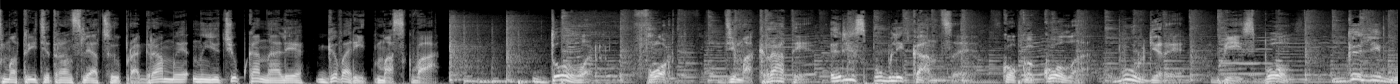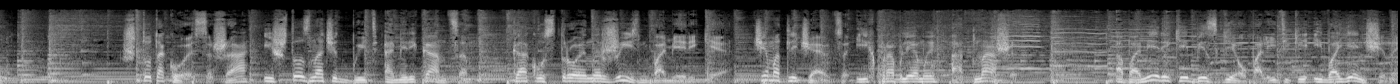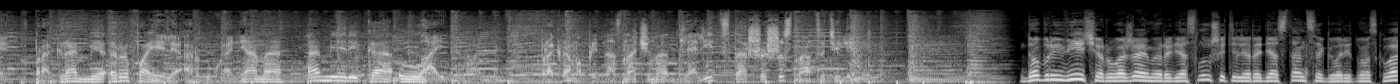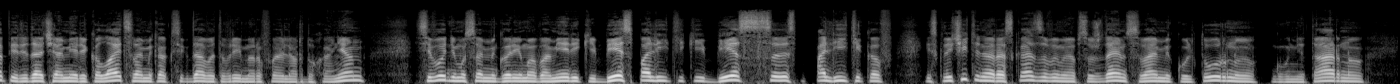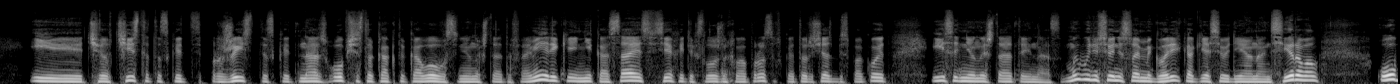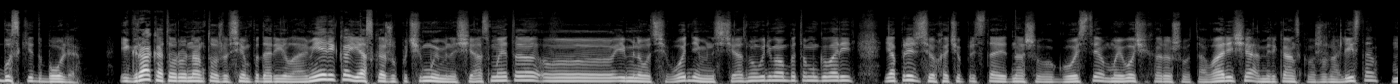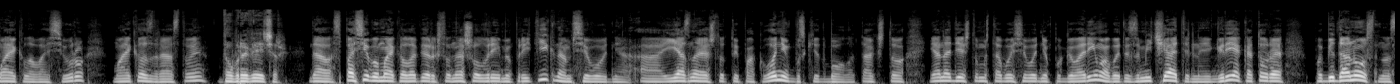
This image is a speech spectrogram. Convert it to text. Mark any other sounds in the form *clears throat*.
Смотрите трансляцию программы на YouTube-канале «Говорит Москва». Доллар, Форд, демократы, республиканцы, Кока-Кола, бургеры, бейсбол, Голливуд. Что такое США и что значит быть американцем? Как устроена жизнь в Америке? Чем отличаются их проблемы от наших? Об Америке без геополитики и военщины в программе Рафаэля Ардуханяна «Америка Light». Программа предназначена для лиц старше 16 лет. Добрый вечер, уважаемые радиослушатели. Радиостанция «Говорит Москва», передача «Америка Light». С вами, как всегда, в это время Рафаэль Ардуханян. Сегодня мы с вами говорим об Америке без политики, без э, политиков. Исключительно рассказываем и обсуждаем с вами культурную, гуманитарную, и чисто, так сказать, про жизнь, так сказать, наше общество как такового Соединенных Штатов Америки, не касаясь всех этих сложных вопросов, которые сейчас беспокоят и Соединенные Штаты, и нас. Мы будем сегодня с вами говорить, как я сегодня и анонсировал, о баскетболе. Игра, которую нам тоже всем подарила Америка. Я скажу, почему именно сейчас мы это, э, именно вот сегодня, именно сейчас мы будем об этом говорить. Я прежде всего хочу представить нашего гостя, моего очень хорошего товарища, американского журналиста Майкла Васюру. Майкл, здравствуй. Добрый вечер. Да, спасибо, Майкл, во-первых, что нашел время прийти к нам сегодня. А, я знаю, что ты поклонник баскетбола, так что я надеюсь, что мы с тобой сегодня поговорим об этой замечательной игре, которая победоносно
